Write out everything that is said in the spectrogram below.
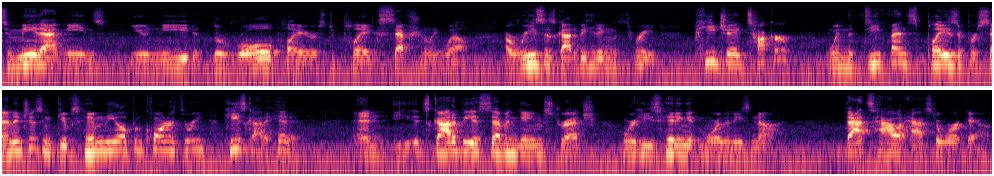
to me that means you need the role players to play exceptionally well. Ariza's got to be hitting the three. PJ Tucker, when the defense plays the percentages and gives him the open corner three, he's got to hit it, and it's got to be a seven-game stretch where he's hitting it more than he's not. That's how it has to work out.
